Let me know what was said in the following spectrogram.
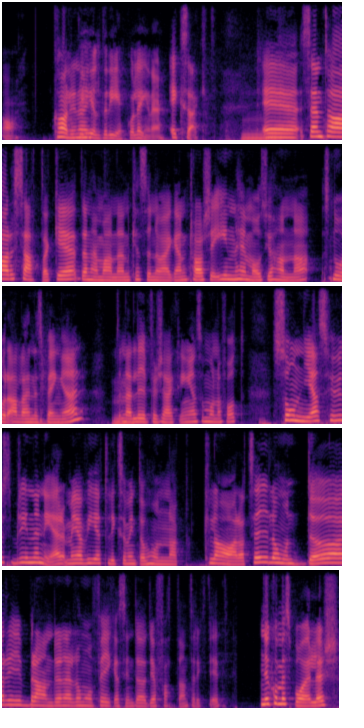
ja, Det Karin är har helt reko längre. Exakt. Eh, sen tar Satake, den här mannen, kasinoägaren, tar sig in hemma hos Johanna, snor alla hennes pengar, den här livförsäkringen som hon har fått. Sonjas hus brinner ner, men jag vet liksom inte om hon har klarat sig eller om hon dör i branden eller om hon fejkar sin död. Jag fattar inte riktigt. Nu kommer spoilers,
